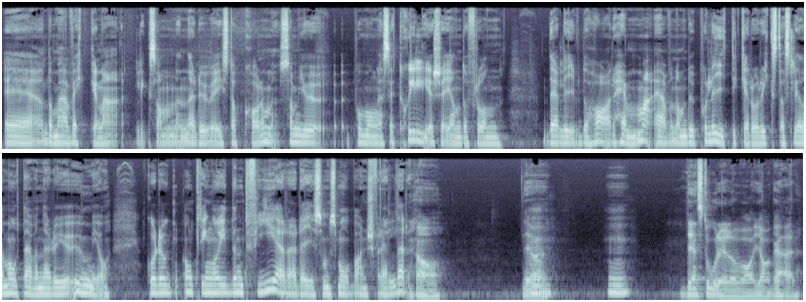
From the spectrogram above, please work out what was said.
eh, de här veckorna, liksom, när du är i Stockholm, som ju på många sätt skiljer sig ändå från det liv du har hemma, även om du är politiker och riksdagsledamot, även när du är i Umeå. Går du omkring och identifierar dig som småbarnsförälder? Ja, det gör jag. Det är en stor del av vad jag är.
